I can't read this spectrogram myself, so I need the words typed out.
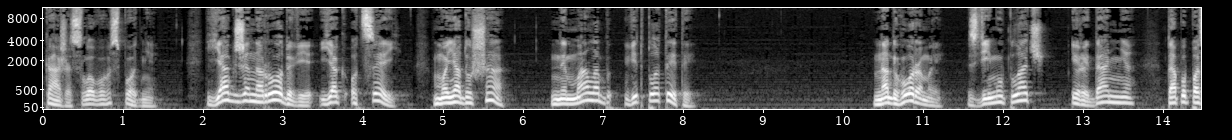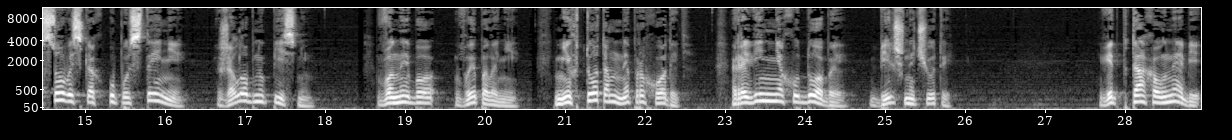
каже слово Господнє. Як же народові, як оцей, моя душа не мала б відплатити? Над горами здійму плач і ридання, та по пасовиськах у пустині жалобну пісню. Вони бо випалені, ніхто там не проходить, ревіння худоби більш не чути. Від птаха у небі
